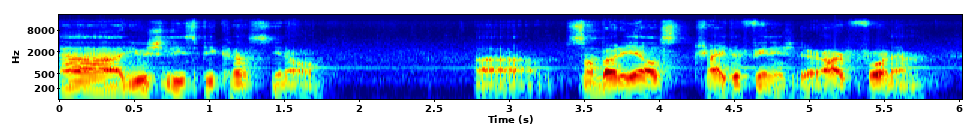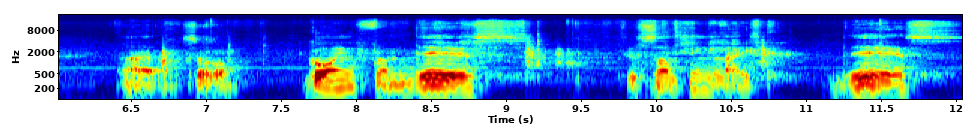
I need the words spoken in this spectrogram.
Uh, usually it's because you know uh, somebody else tried to finish their art for them. Uh, so going from this to something like this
